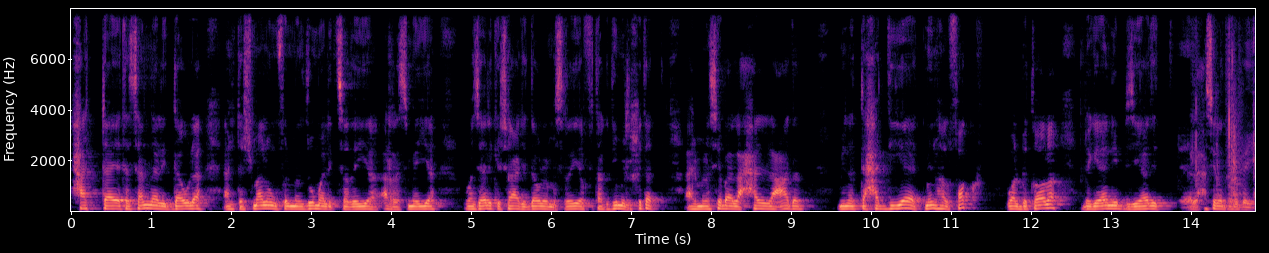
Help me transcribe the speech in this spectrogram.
حتى يتسنى للدولة أن تشملهم في المنظومة الاقتصادية الرسمية وذلك يساعد الدولة المصرية في تقديم الخطط المناسبة لحل عدد من التحديات منها الفقر والبطالة بجانب زيادة الحصيلة الضريبية.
